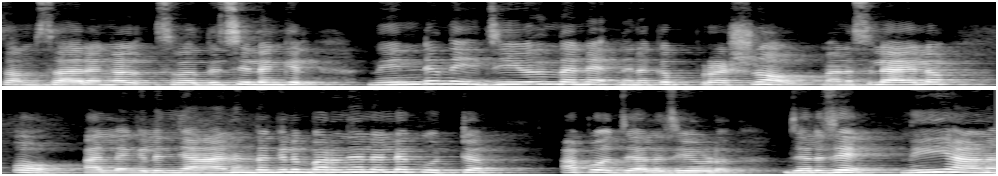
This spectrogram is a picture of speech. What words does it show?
സംസാരങ്ങൾ ശ്രദ്ധിച്ചില്ലെങ്കിൽ നിന്റെ ജീവിതം തന്നെ നിനക്ക് പ്രശ്നമാവും. മനസ്സിലായല്ലോ? ഓ അല്ലെങ്കിൽ ഞാൻ എന്തെങ്കിലും പറഞ്ഞാലല്ലേ കുറ്റം? അപ്പോൾ ജലജയോട് ജലജെ നീയാണ്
